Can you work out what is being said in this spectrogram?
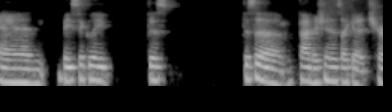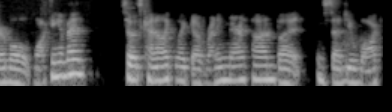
and basically, this this um, foundation is like a charitable walking event. So it's kind of like like a running marathon, but instead you walk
